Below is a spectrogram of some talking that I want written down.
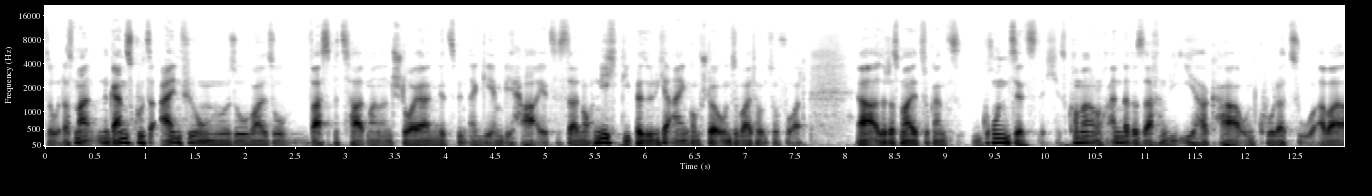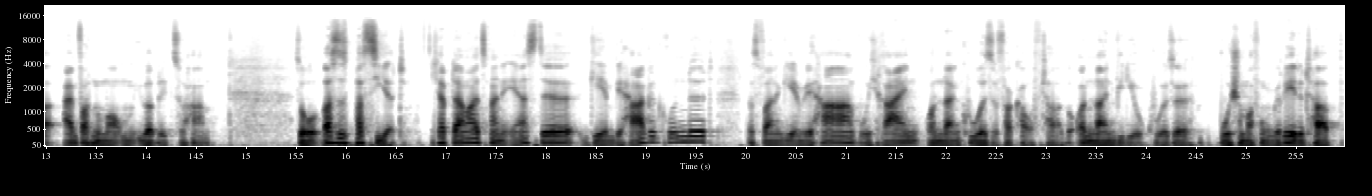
So, das mal eine ganz kurze Einführung, nur so mal so, was bezahlt man an Steuern jetzt mit einer GmbH? Jetzt ist da noch nicht die persönliche Einkommensteuer und so weiter und so fort. Ja, also das mal jetzt so ganz grundsätzlich. Es kommen ja noch andere Sachen wie IHK und Co. dazu, aber einfach nur mal, um einen Überblick zu haben. So, was ist passiert? Ich habe damals meine erste GmbH gegründet. Das war eine GmbH, wo ich rein Online-Kurse verkauft habe, Online-Videokurse, wo ich schon mal von geredet habe.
